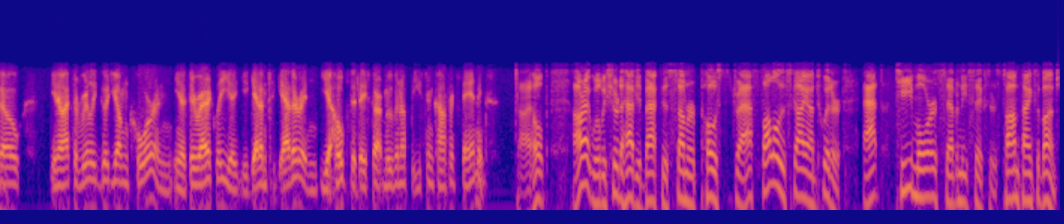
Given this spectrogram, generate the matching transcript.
So, you know, that's a really good young core, and you know, theoretically, you, you get them together, and you hope that they start moving up the Eastern Conference standings. I hope. All right, we'll be sure to have you back this summer post draft. Follow this guy on Twitter at tmore76ers. Tom, thanks a bunch.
